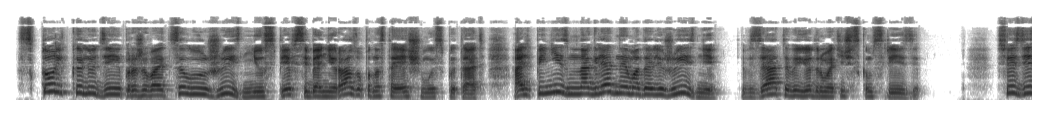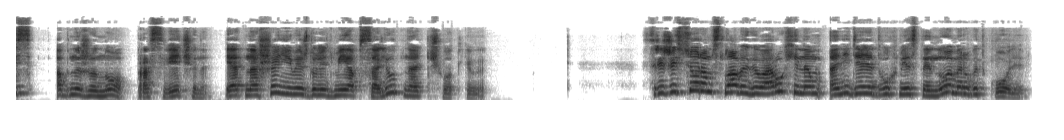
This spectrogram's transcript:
Сколько людей проживает целую жизнь, не успев себя ни разу по-настоящему испытать. Альпинизм — наглядная модель жизни, взятая в ее драматическом срезе. Все здесь обнажено, просвечено, и отношения между людьми абсолютно отчетливы. С режиссером Славой Говорухиным они делят двухместный номер в Итколе.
